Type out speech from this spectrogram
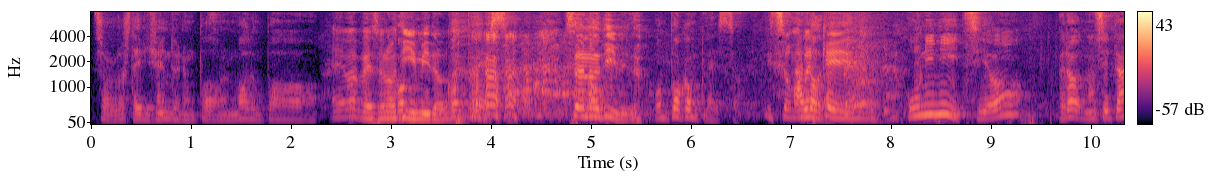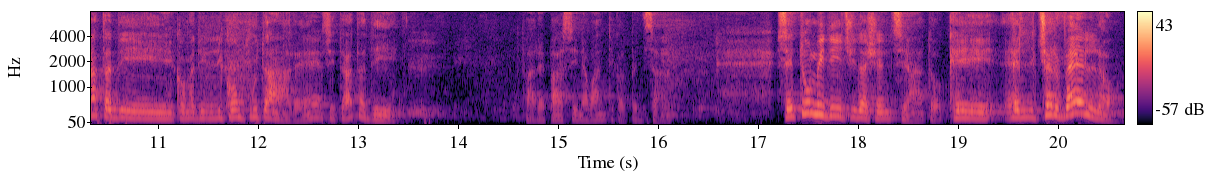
Solo lo stai dicendo in un, po', in modo un po'... Eh vabbè, sono com- timido. Complesso. sono No, timido. Un po' complesso. Insomma, Allora, perché... Un inizio, però non si tratta di, come dire, di computare, eh, si tratta di fare passi in avanti col pensare. Se tu mi dici da scienziato che è il cervello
